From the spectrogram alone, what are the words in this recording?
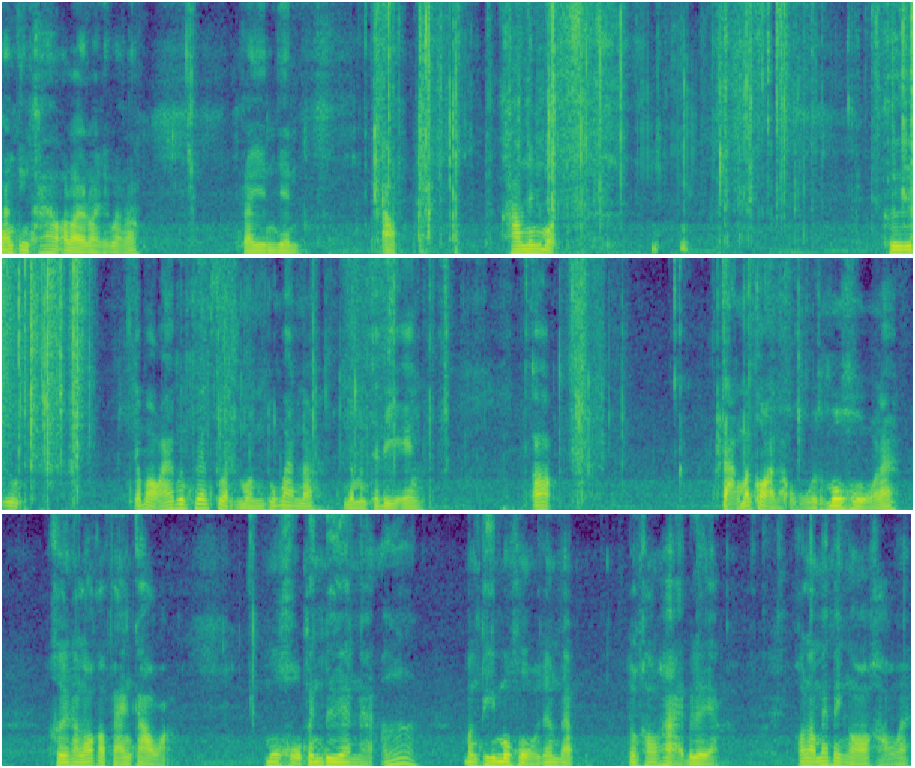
นั่งกินข้าวอร่อยๆดีกว่าเนาะ ใจเย็นๆ เอาข้าวนึ่งหมด คือจะบอกให้เพื่อนๆสวดมนต์ทุกวันเนาะเดี๋ยวมันจะดีเอง ก็ จากเมื่อก่อนอะโอ้โหโมโหนะเคยทะเลาะกับแฟนเก่าอะโมโหเป็นเดือนอะเออ บางทีโมโหจนแบบจนเขาหายไปเลยอะเพราะเราไม่ไปงอเขาอะ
